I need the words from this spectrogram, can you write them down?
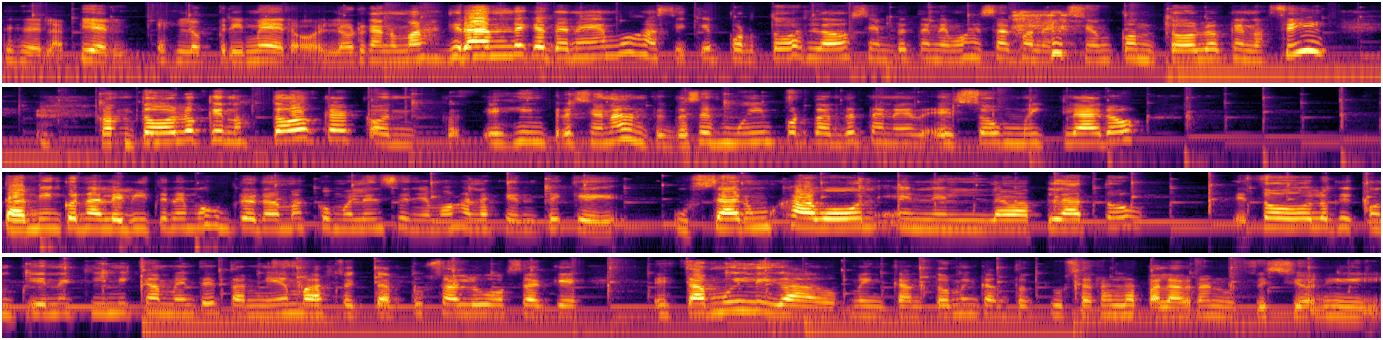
desde la piel, es lo primero, el órgano más grande que tenemos, así que por todos lados siempre tenemos esa conexión con todo lo que nos sigue con todo lo que nos toca, con, es impresionante. Entonces es muy importante tener eso muy claro. También con Aleli tenemos un programa como le enseñamos a la gente que usar un jabón en el lavaplato, de todo lo que contiene químicamente también va a afectar tu salud. O sea que está muy ligado. Me encantó, me encantó que usaras la palabra nutrición y,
